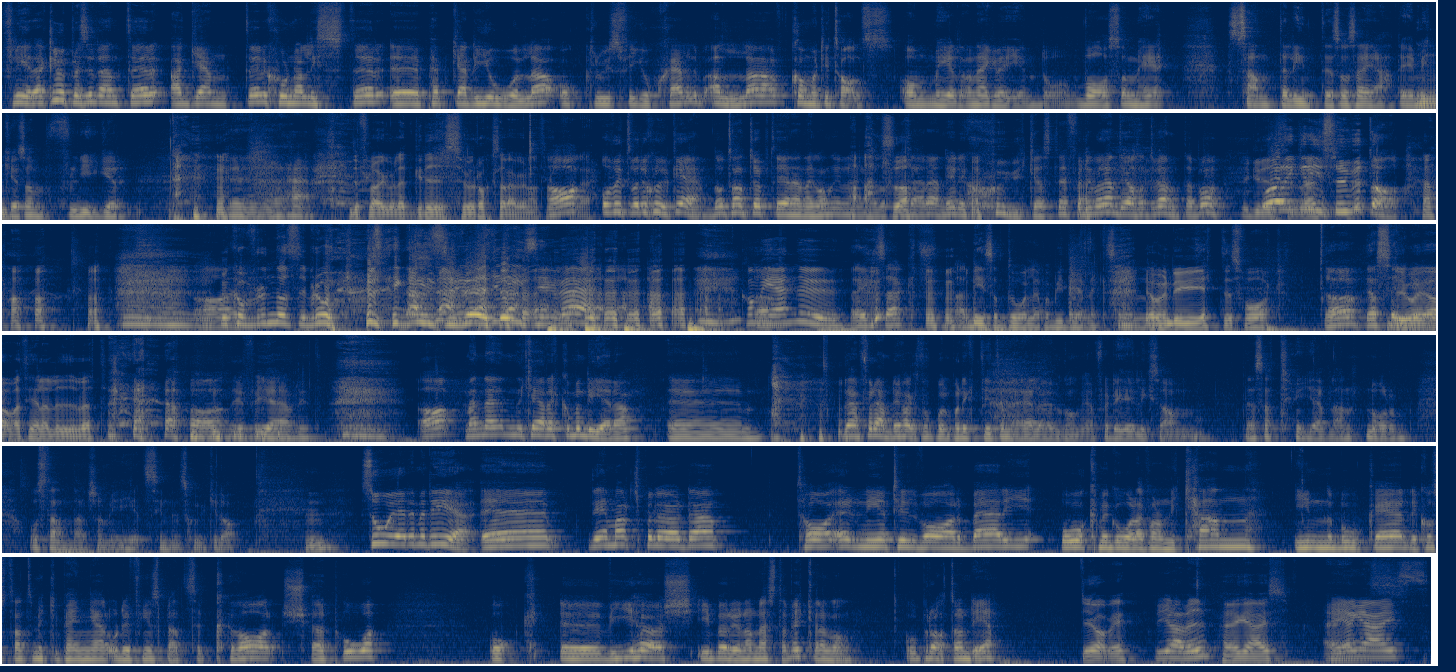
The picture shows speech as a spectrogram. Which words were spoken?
flera klubbpresidenter, agenter, journalister, eh, Pep Guardiola och Luis Figo själv. Alla kommer till tals om hela den här grejen då. Vad som är sant eller inte så att säga. Det är mycket Mm. som flyger eh, här. Du flög väl ett grishur också där vid något Ja, tillfälle? och vet du vad det sjuka är? De tar inte upp det en enda gång i den här Alltså? dokumentären. Det är det sjukaste, för det var det enda jag satt och väntade på. Var är grishuvudet då? ja, Hur kommer du undan bror? Grishuvud! Kom igen nu! Ja, exakt. Ja, vi är så dåliga på min dialekt. Ja men det är ju jättesvårt. Ja, jag säger Du har ju det. övat hela livet. Ja, det är för jävligt. Ja, men den kan jag rekommendera. Eh, den förändrar ju faktiskt fotbollen på riktigt den där hela övergången. För det är liksom... Den satte en jävla norm och standard som är helt sinnessjuk idag. Mm. Så är det med det. Eh, det är match på lördag. Ta er ner till Varberg. Åk med Gårda om ni kan. In och boka er. Det kostar inte mycket pengar och det finns platser kvar. Kör på. Och eh, vi hörs i början av nästa vecka någon gång. Och pratar om det. Det gör vi. Det gör vi. Hej guys. Heja guys!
